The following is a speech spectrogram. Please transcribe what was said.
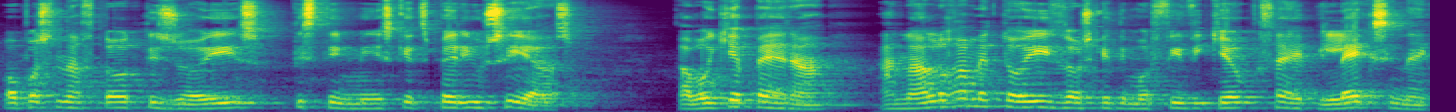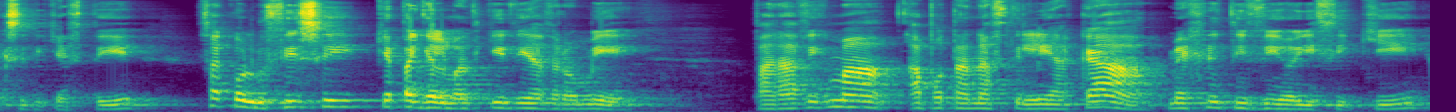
όπως είναι αυτό της ζωής, της τιμής και της περιουσίας. Από εκεί και πέρα, ανάλογα με το είδος και τη μορφή δικαίου που θα επιλέξει να εξειδικευτεί, θα ακολουθήσει και επαγγελματική διαδρομή. Παράδειγμα, από τα ναυτιλιακά μέχρι τη βιοειθική,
